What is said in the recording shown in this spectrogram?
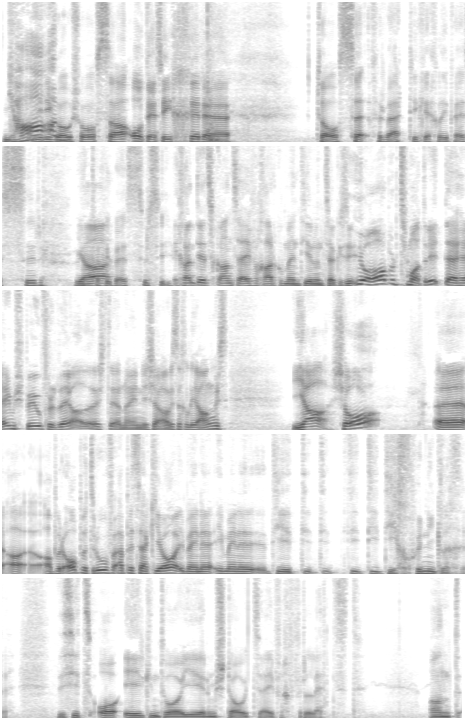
Ja, ihre Goalchancen haben. Oder sicher äh, Chancenverwertung ein bisschen besser, wird Ja. ein bisschen besser sein. Ich könnte jetzt ganz einfach argumentieren und sagen, ja, aber zu Madrid, der Heimspiel für Real, ist dann noch alles ein bisschen anders. Ja, schon. Äh, aber obendrauf eben sage ich, ja, ich meine, ich meine die, die, die, die, die, die Königlichen, die sind jetzt auch irgendwo in ihrem Stolz einfach verletzt. Und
